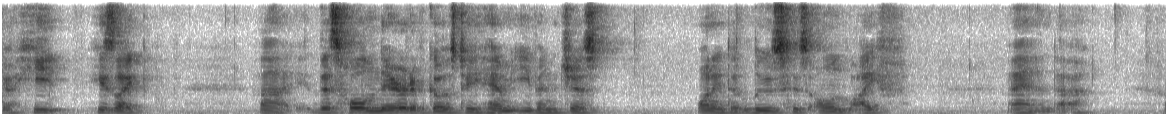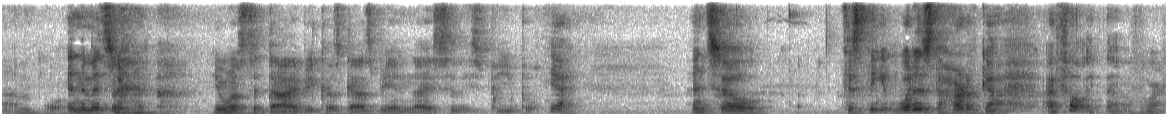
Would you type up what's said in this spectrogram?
you know, he, he's like, uh, this whole narrative goes to him even just wanting to lose his own life. And uh, um, in the midst of he wants to die because god's being nice to these people Yeah. And so, just think, what is the heart of God? I felt like that before.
